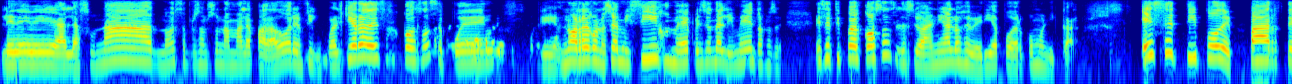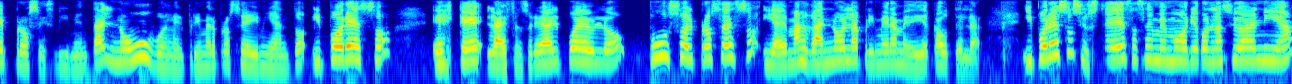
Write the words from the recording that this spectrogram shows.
le debe a la SUNAT, ¿no? Esta persona es una mala pagadora, en fin, cualquiera de esas cosas se pueden, eh, no reconocer a mis hijos, me debe pensión de alimentos, no sé. Ese tipo de cosas la ciudadanía los debería poder comunicar. Ese tipo de parte procedimental no hubo en el primer procedimiento y por eso es que la Defensoría del Pueblo puso el proceso y además ganó la primera medida cautelar. Y por eso, si ustedes hacen memoria con la ciudadanía,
